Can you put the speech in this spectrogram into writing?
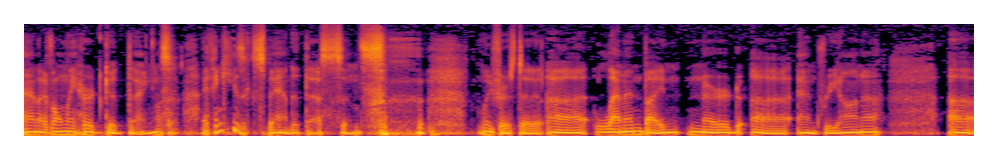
and I've only heard good things. I think he's expanded this since we first did it. Uh, Lemon by Nerd uh, and Rihanna, uh,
